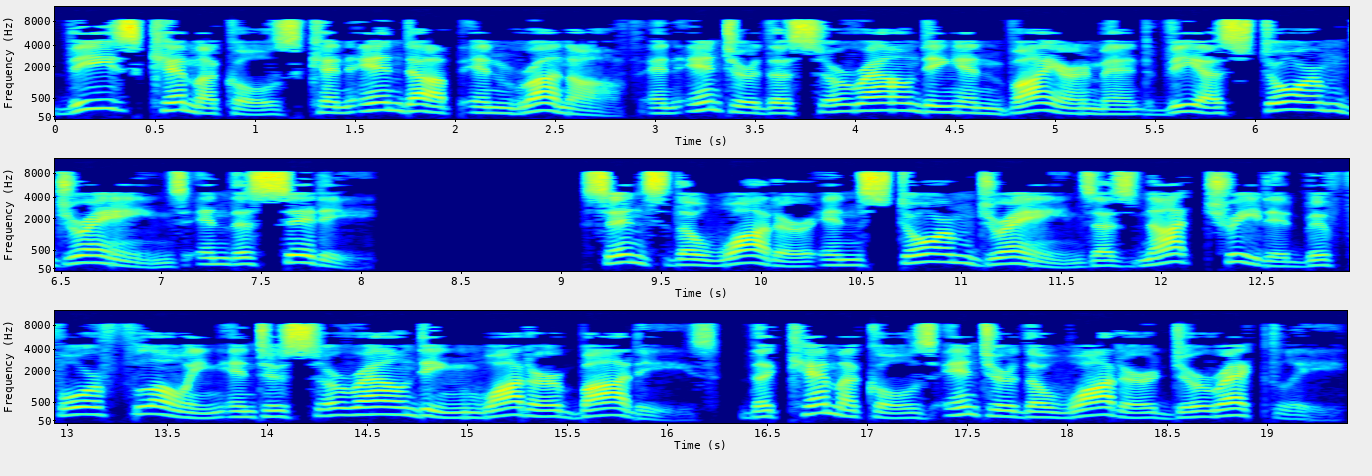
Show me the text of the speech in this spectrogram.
These chemicals can end up in runoff and enter the surrounding environment via storm drains in the city. Since the water in storm drains is not treated before flowing into surrounding water bodies, the chemicals enter the water directly.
